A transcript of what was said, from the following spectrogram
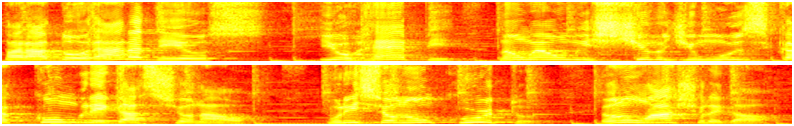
para adorar a Deus, e o rap não é um estilo de música congregacional. Por isso eu não curto, eu não acho legal.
